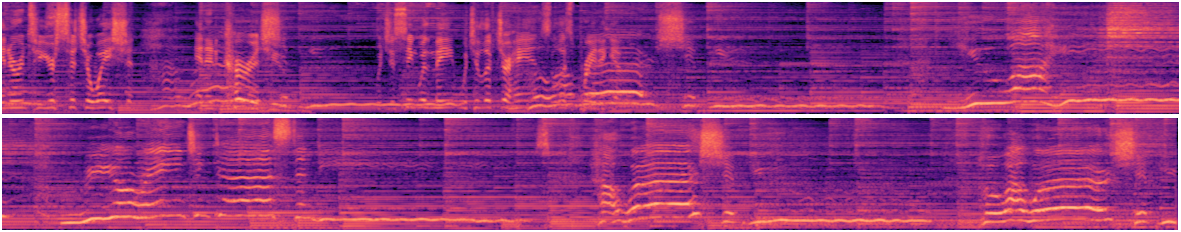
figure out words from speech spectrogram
enter into your situation, and encourage you. Would you sing with me? Would you lift your hands? Let's pray together. You. you are here, rearranging destinies. I worship you. Oh, I worship you.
